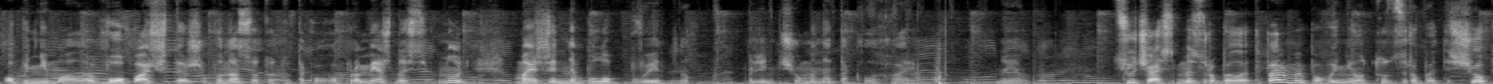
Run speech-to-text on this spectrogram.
обнімали. Во, бачите, щоб у нас от, от такого проміжності, ну, майже не було б видно. Блін, чому мене так лагає? Ну, я... Цю часть ми зробили. Тепер ми повинні отут зробити. Щоб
